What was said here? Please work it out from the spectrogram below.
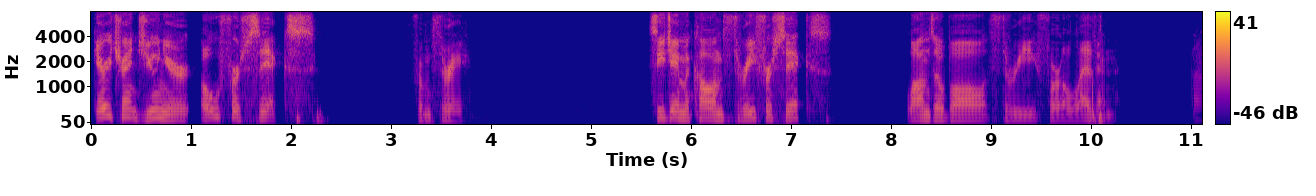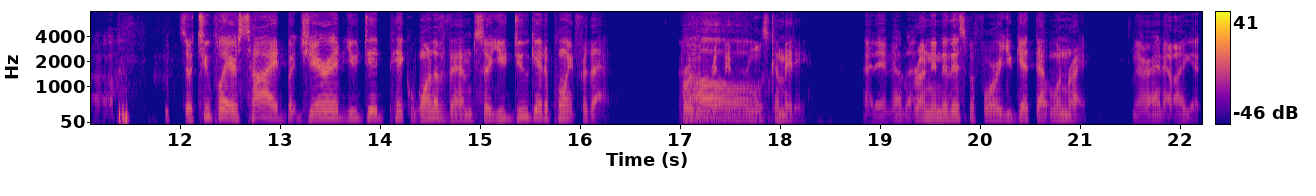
Gary Trent Jr. 0 for 6 from 3. CJ McCollum 3 for 6. Lonzo Ball 3 for 11. Uh, So two players tied, but Jared, you did pick one of them, so you do get a point for that for the Oh. Rules Committee. I didn't know that. Run into this before, you get that one right. All right, I like it.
